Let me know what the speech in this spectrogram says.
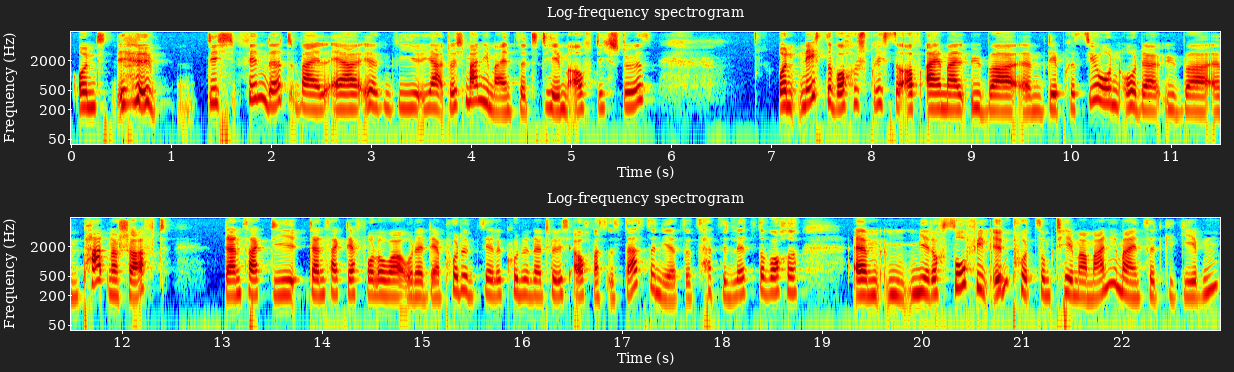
und dich findet, weil er irgendwie ja durch Money Mindset Themen auf dich stößt. Und nächste Woche sprichst du auf einmal über ähm, Depression oder über ähm, Partnerschaft. Dann sagt, die, dann sagt der Follower oder der potenzielle Kunde natürlich auch, was ist das denn jetzt? Jetzt hat sie letzte Woche ähm, mir doch so viel Input zum Thema Money Mindset gegeben.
